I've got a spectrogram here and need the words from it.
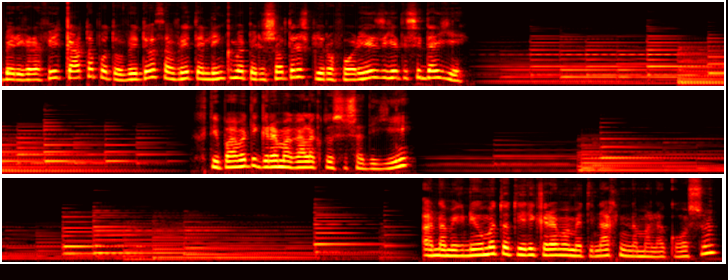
περιγραφή κάτω από το βίντεο θα βρείτε link με περισσότερες πληροφορίες για τη συνταγή. Χτυπάμε την κρέμα γάλακτος σε σαντιγί. Αναμειγνύουμε το τυρί κρέμα με την άχνη να μαλακώσουν.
